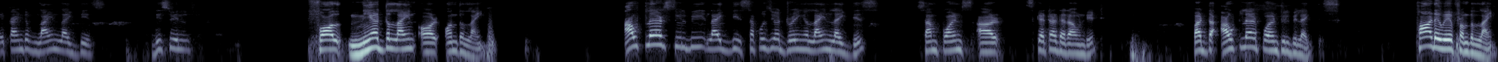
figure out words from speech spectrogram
a kind of line like this, this will fall near the line or on the line. Outliers will be like this. Suppose you're drawing a line like this. Some points are scattered around it, but the outlier point will be like this. Far away from the line.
